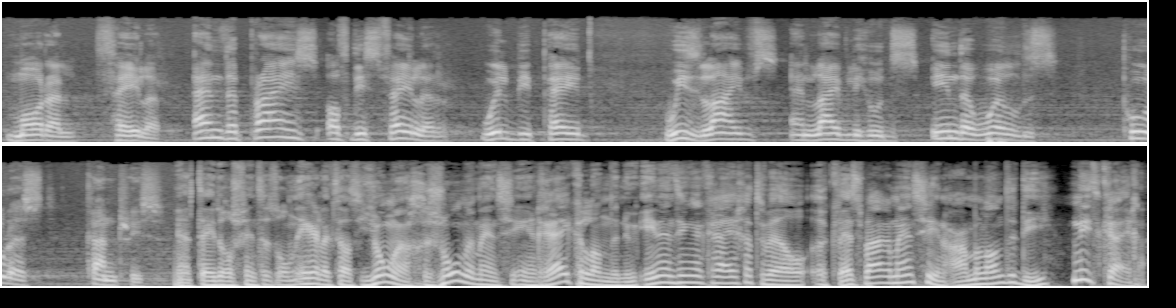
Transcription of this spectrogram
moral failure. And the price of this failure will be paid with lives and livelihoods in the world's poorest countries. Ja, Tedros vindt het oneerlijk dat jonge, gezonde mensen in rijke landen nu inentingen krijgen, terwijl kwetsbare mensen in arme landen die niet krijgen.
